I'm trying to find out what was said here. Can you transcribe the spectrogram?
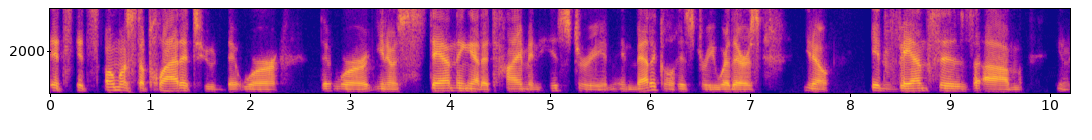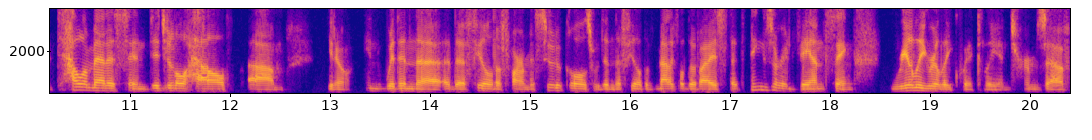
it's it's almost a platitude that we're that we're you know standing at a time in history in, in medical history where there's you know advances um, you know telemedicine digital health um, you know in, within the the field of pharmaceuticals within the field of medical device that things are advancing really really quickly in terms of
